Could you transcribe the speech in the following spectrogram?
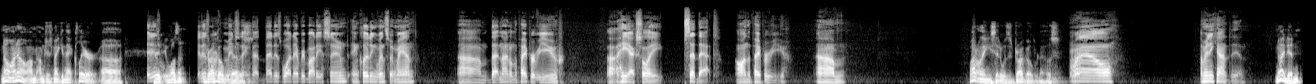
No, I know. I'm, I'm just making that clear. Uh, it, is, it wasn't it is drug worth overdose. mentioning that that is what everybody assumed, including Vince McMahon. Um, that night on the pay per view, uh, he actually said that on the pay per view. Um, well, I don't think he said it was a drug overdose. Well, I mean, he kind of did. No, he didn't.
